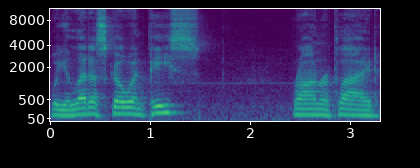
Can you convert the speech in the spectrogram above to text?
Will you let us go in peace? Rawn replied,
